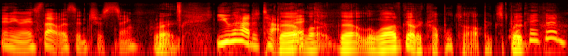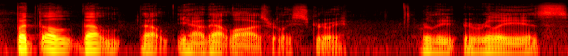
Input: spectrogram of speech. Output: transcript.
anyways, that was interesting. right? You had a That topic. law, that well, I've got a couple topics, but Okay, good. But the that that yeah, that law is really screwy. Really, it really is.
